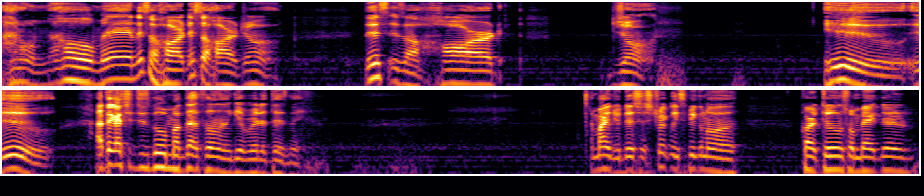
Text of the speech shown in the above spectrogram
I don't know, man. This a hard. This a hard John. This is a hard John. Ew, ew. I think I should just go with my gut feeling and get rid of Disney. Mind you, this is strictly speaking on cartoons from back then,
